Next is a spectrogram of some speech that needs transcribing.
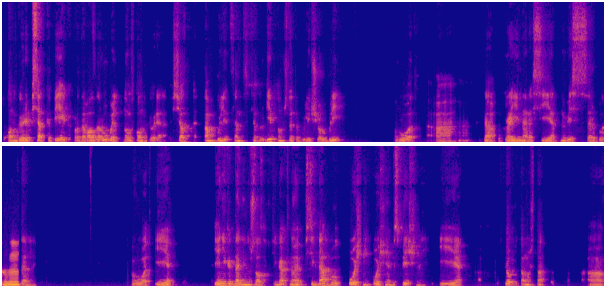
условно говоря, 50 копеек продавал за рубль. Ну, условно говоря, сейчас там были цены совсем другие, потому что это были еще рубли. Вот. А, да, Украина, Россия, ну, весь СССР был uh-huh. Вот, и я никогда не нуждался в деньгах, но я всегда был очень-очень обеспеченный. И все потому, что э,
